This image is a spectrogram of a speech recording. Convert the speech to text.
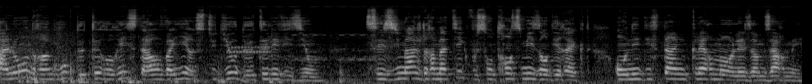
À Londres, un groupe de terroristes a envahi un studio de télévision. Ces images dramatiques vous sont transmises en direct. On y distingue clairement les hommes armés.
